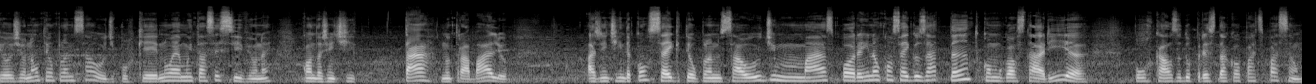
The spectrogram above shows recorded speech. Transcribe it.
Hoje eu não tenho plano de saúde porque não é muito acessível, né? Quando a gente está no trabalho, a gente ainda consegue ter o plano de saúde, mas porém não consegue usar tanto como gostaria por causa do preço da coparticipação.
